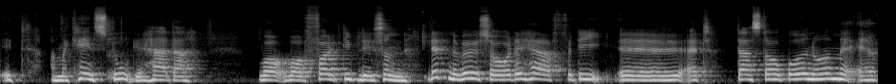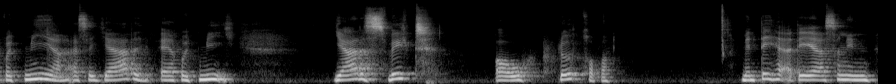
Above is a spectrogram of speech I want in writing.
et amerikansk studie her, der, hvor, hvor folk de blev sådan lidt nervøse over det her, fordi øh, at der står både noget med arytmier, altså hjertearytmi, hjertesvigt og blodpropper. Men det her, det er sådan en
